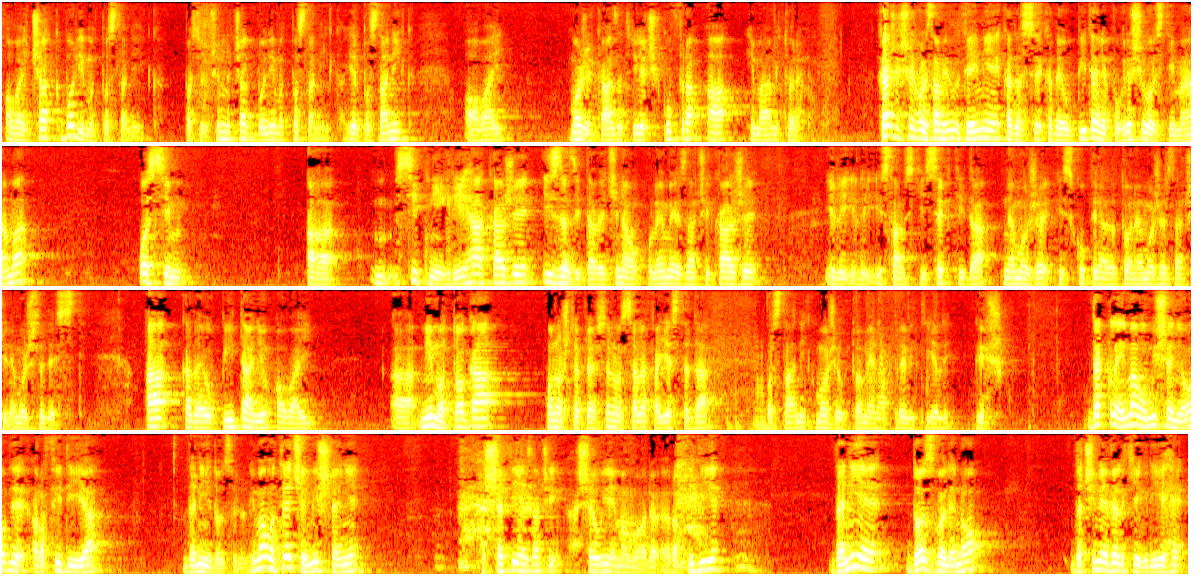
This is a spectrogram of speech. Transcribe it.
ovaj čak boljim od poslanika. Pa su učinili čak boljim od poslanika. Jer poslanik ovaj može kazati riječi kufra, a imami to ne mogu. Kaže šehol sam Ibn temije, kada se kada je u pitanju pogrešivosti imama osim a sitnih grijeha kaže izrazita većina uleme znači kaže ili ili islamski sekti da ne može i skupina da to ne može znači ne može se desiti. A kada je u pitanju ovaj a, mimo toga ono što je preneseno od selefa jeste da poslanik može u tome napraviti jeli grešku. Dakle, imamo mišljenje ovdje Rafidija, da nije dozvoljeno. Imamo treće mišljenje, Hašefije, znači Haševije, imamo Rafidije, da nije dozvoljeno da čine velike grijehe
